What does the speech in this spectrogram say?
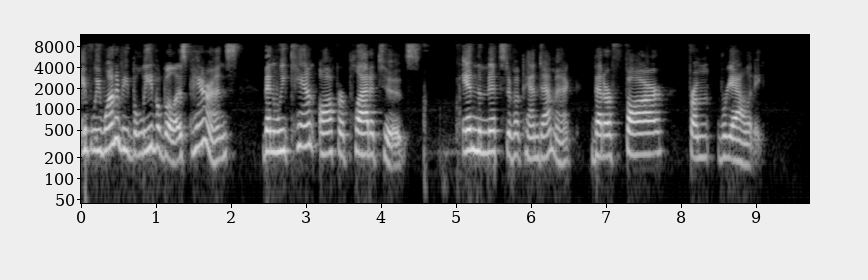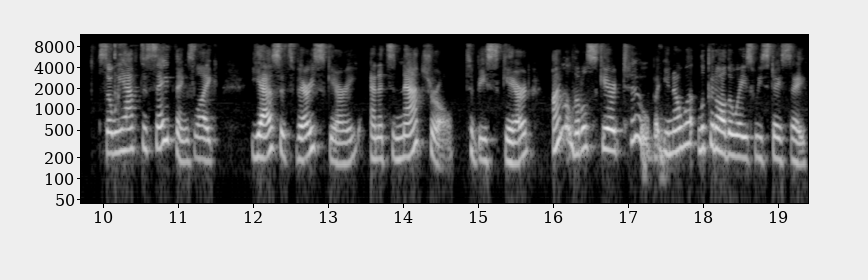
If we want to be believable as parents, then we can't offer platitudes in the midst of a pandemic that are far from reality. So we have to say things like, yes, it's very scary and it's natural to be scared. I'm a little scared too, but you know what? Look at all the ways we stay safe.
